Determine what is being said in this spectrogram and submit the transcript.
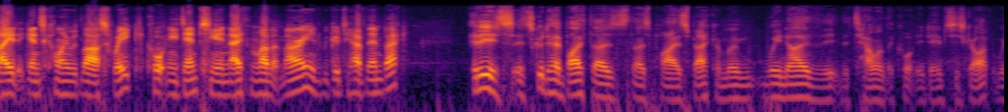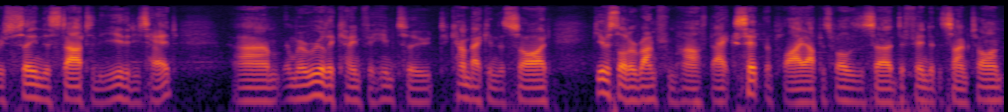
played against Collingwood last week. Courtenay Dempsey and Nathan Lovett Murray. It'd be good to have them back. It is. It's good to have both those those players back. I mean, we know the, the talent that Courtenay Dempsey's got. We've seen the start to the year that he's had, um, and we're really keen for him to to come back in the side, give us a lot of run from half back, set the play up as well as uh, defend at the same time.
